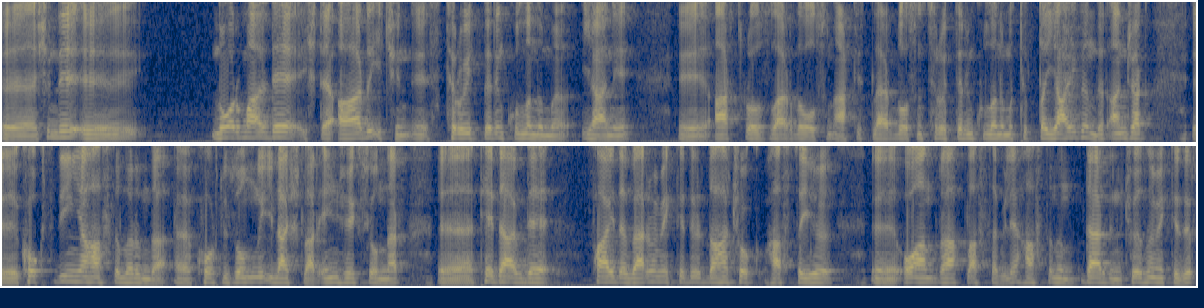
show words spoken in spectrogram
E, şimdi e, normalde işte ağrı için e, steroidlerin kullanımı yani e, artrozlarda olsun, artritlerde olsun steroidlerin kullanımı tıpta yaygındır. Ancak e, koksidinya hastalarında e, kortizonlu ilaçlar, enjeksiyonlar e, tedavide fayda vermemektedir. Daha çok hastayı e, o an rahatlatsa bile hastanın derdini çözmemektedir.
